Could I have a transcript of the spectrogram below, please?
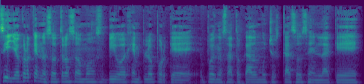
Sí, yo creo que nosotros somos vivo ejemplo porque pues nos ha tocado muchos casos en la que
